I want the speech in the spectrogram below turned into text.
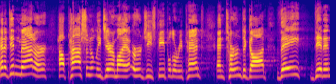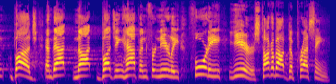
And it didn't matter how passionately Jeremiah urged these people to repent and turn to God. They didn't budge. And that not budging happened for nearly 40 years. Talk about depressing.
